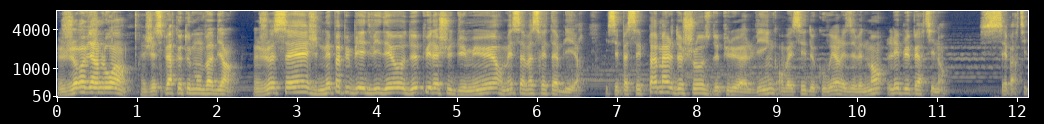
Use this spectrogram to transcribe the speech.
Je reviens de loin, j'espère que tout le monde va bien. Je sais, je n'ai pas publié de vidéo depuis la chute du mur, mais ça va se rétablir. Il s'est passé pas mal de choses depuis le halving, on va essayer de couvrir les événements les plus pertinents. C'est parti.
